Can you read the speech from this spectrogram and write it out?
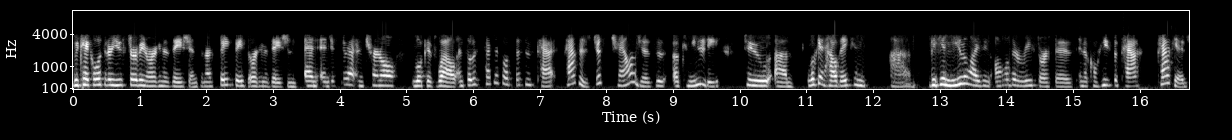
We take a look at our youth serving organizations and our faith based organizations and, and just do that internal look as well. And so this technical assistance pa- package just challenges a community to um, look at how they can uh, begin utilizing all of their resources in a cohesive path package.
